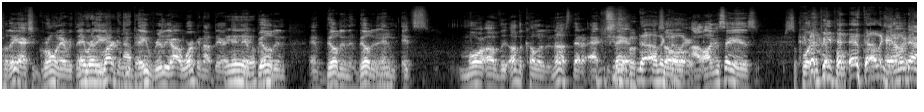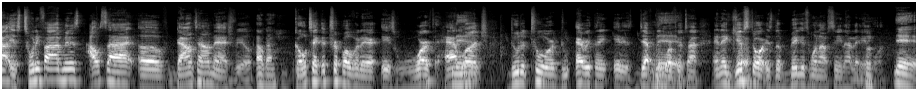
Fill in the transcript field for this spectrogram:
So they actually growing everything. They that really working out there. They really are working out there, Yeah, and they're okay. building and building and building, mm-hmm. and it's more of the other color than us that are actually there. The other so color. All, all I can say is support your people. The other Head color. on down. It's 25 minutes outside of downtown Nashville. Okay. Go take a trip over there. It's worth it. Have Yeah. lunch. Do the tour. Do everything. It is definitely Yeah. worth your time. And their gift store is the biggest one I've seen out of anyone. Yeah.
